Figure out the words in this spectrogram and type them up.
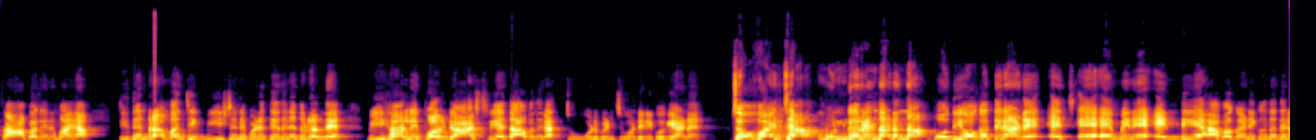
സ്ഥാപകനുമായ ജിതൻ റാം മഞ്ചി ഭീഷണിപ്പെടുത്തിയതിനെ തുടർന്ന് ബീഹാറിൽ ഇപ്പോൾ രാഷ്ട്രീയ താപനില ചൂട് പിടിച്ചുകൊണ്ടിരിക്കുകയാണ്. ചൊവ്വാഴ്ച മുൻകറിൽ നടന്ന പൊതുയോഗത്തിലാണ് എച്ച് എ എമ്മിനെ എൻ ഡി എ അവഗണിക്കുന്നതിൽ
